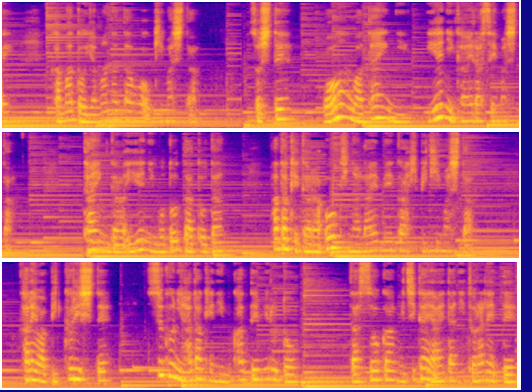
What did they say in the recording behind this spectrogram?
い、鎌と山ナタを置きました。そして、ワオンはタインに家に帰らせました。タインが家に戻った途端、畑から大きな雷鳴が響きました。彼はびっくりして、すぐに畑に向かってみると、雑草が短い間に取られて、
